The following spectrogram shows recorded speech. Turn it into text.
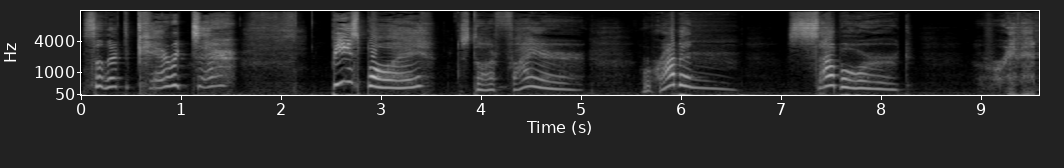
Select a character. Beast Boy, Starfire, Robin, Cyborg, Raven.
